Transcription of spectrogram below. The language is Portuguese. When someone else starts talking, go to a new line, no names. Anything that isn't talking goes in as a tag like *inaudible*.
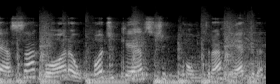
Começa agora o podcast Contra a Regra.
